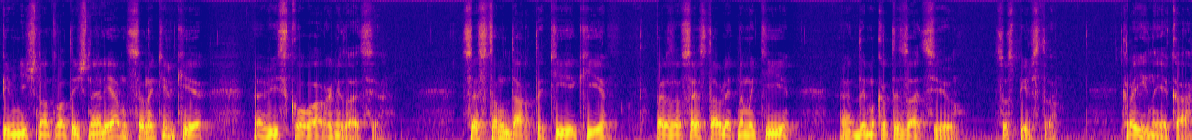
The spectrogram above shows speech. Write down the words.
Північно-Атлантичний альянс це не тільки військова організація. Це стандарти, ті, які перш за все ставлять на меті е, демократизацію суспільства, країни, яка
